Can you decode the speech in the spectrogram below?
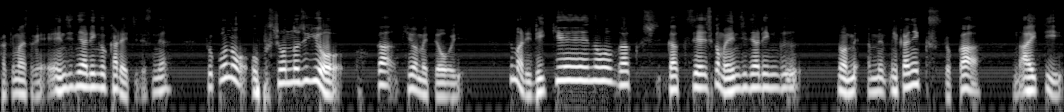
書きましたが、エンジニアリングカレッジですね。そこのオプションの授業が極めて多い。つまり理系の学学生、しかもエンジニアリングのメメカニクスとか IT、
